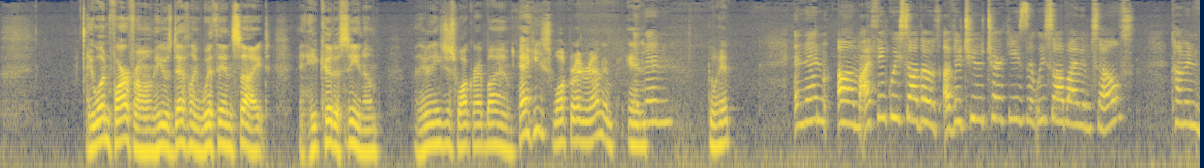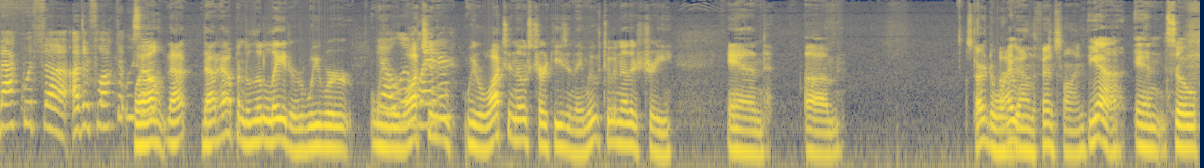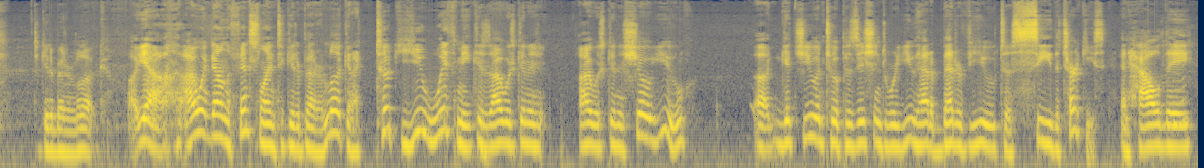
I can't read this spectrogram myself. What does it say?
he wasn't far from him he was definitely within sight and he could have seen him but then he just walked right by him Yeah, he just walked right around him. And, and then go ahead. and then um I think we saw those other two turkeys that we saw by themselves coming back with the other flock that we Well, saw. that that happened a little later. We were we Yeah, were little watching later. we were watching those turkeys, and they moved to another tree, and um started to work I- down the fence line yeah, and so to get a better look uh, yeah, I went down the fence line to get a better look, and I took you with me because I was gonna I was gonna show you. Uh, get you into a position to where you had a better view to see the turkeys and how they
